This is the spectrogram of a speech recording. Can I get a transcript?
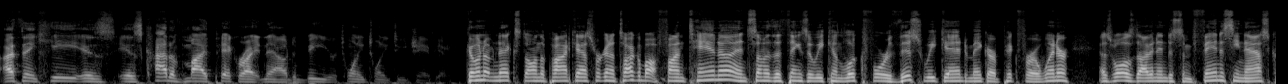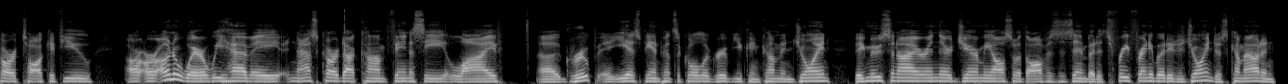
I think he is is kind of my pick right now to be your 2022 champion. Coming up next on the podcast, we're going to talk about Fontana and some of the things that we can look for this weekend to make our pick for a winner, as well as diving into some fantasy NASCAR talk. If you are, are unaware, we have a NASCAR.com fantasy live uh, group, ESPN Pensacola group. You can come and join. Big Moose and I are in there. Jeremy also at the office is in, but it's free for anybody to join. Just come out and,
